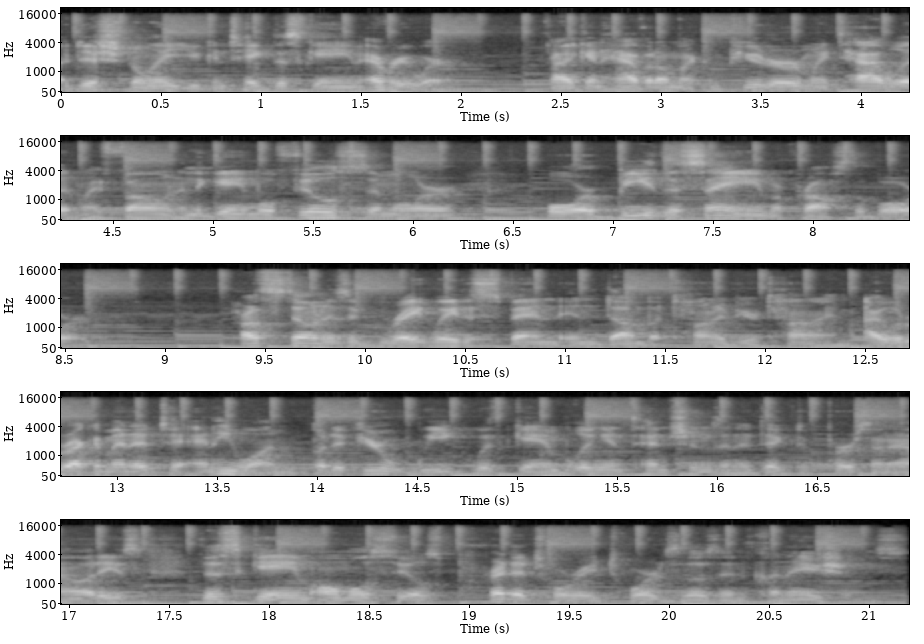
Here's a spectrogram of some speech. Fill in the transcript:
Additionally, you can take this game everywhere. I can have it on my computer, my tablet, my phone, and the game will feel similar or be the same across the board. Hearthstone is a great way to spend and dump a ton of your time. I would recommend it to anyone, but if you're weak with gambling intentions and addictive personalities, this game almost feels predatory towards those inclinations.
